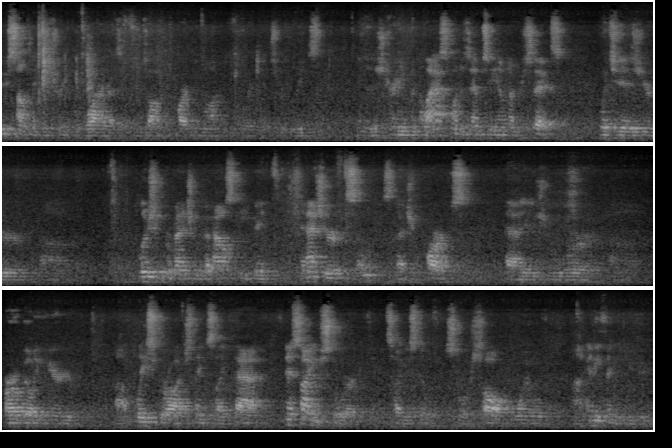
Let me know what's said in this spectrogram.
do something to treat the water as it comes off the parking lot before it gets released the stream. And the last one is MCM number six, which is your uh, pollution prevention, good housekeeping, and that's your facilities, that's your parks, that is your uh, borough building here, uh, police garage, things like that. And it's how you store everything, it's how you still store salt, oil, uh, anything that you do your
